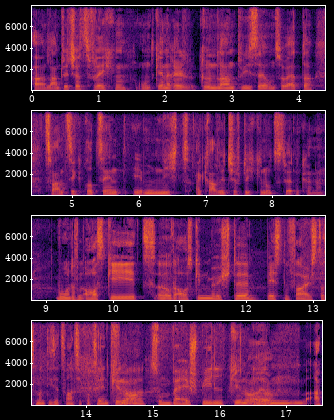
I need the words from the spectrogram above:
äh, Landwirtschaftsflächen und generell Grünland, Wiese und so weiter 20 Prozent eben nicht agrarwirtschaftlich genutzt werden können wo man davon ausgeht äh, oder ausgehen möchte, bestenfalls, dass man diese 20 Prozent genau. zum Beispiel genau, ähm, ja.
